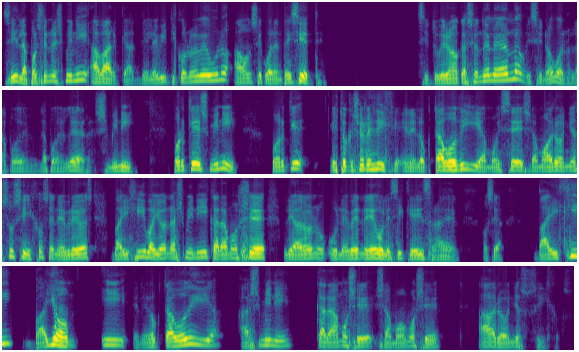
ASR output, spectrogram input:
¿Sí? La porción Shmini abarca de Levítico 9.1 a 11.47. Si tuvieron ocasión de leerla, y si no, bueno, la pueden, la pueden leer. Shmini. ¿Por qué Shmini? Porque esto que yo les dije, en el octavo día Moisés llamó a Aarón y a sus hijos, en hebreo es Baiji, Bayon, Ashmini, Karamoshe, Ulebene, Ulesique, Israel. O sea, Baiji, Bayon, y en el octavo día Ashmini, Kara llamó Moshe a Aarón y a sus hijos.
